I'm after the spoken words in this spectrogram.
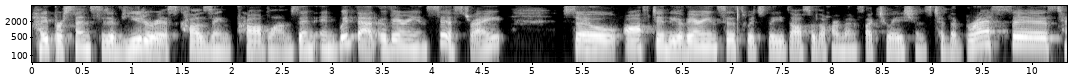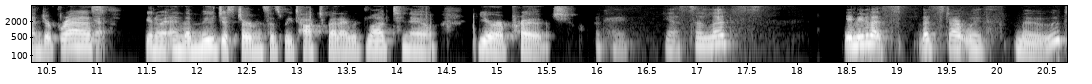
hypersensitive uterus causing problems. And and with that ovarian cyst right? So often the ovarian cyst which leads also the hormone fluctuations to the breast cyst tender breast yeah. you know and the mood disturbances we talked about i would love to know your approach. Okay. Yeah so let's yeah maybe let's let's start with mood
